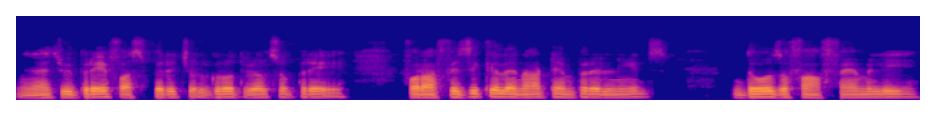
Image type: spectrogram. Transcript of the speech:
and as we pray for spiritual growth we also pray for our physical and our temporal needs those of our family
